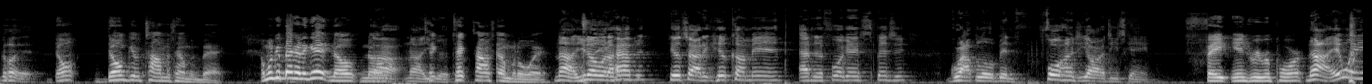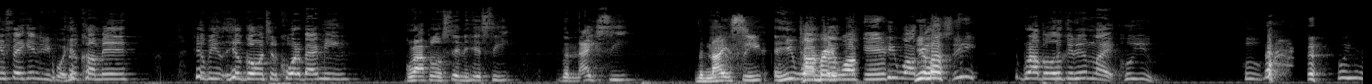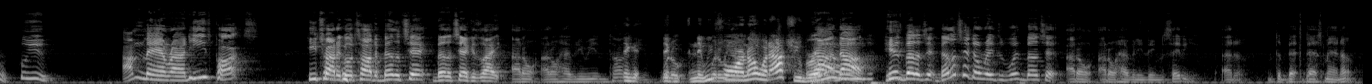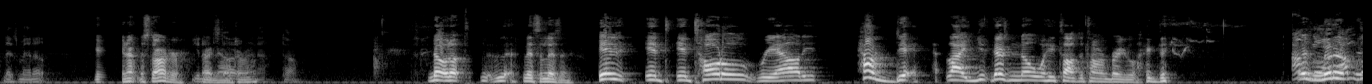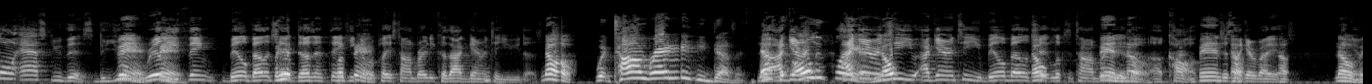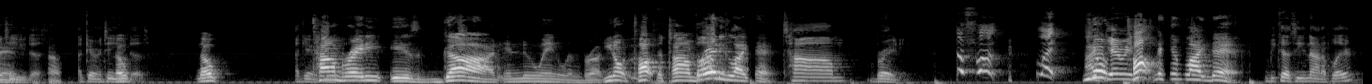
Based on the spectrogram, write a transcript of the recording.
Go ahead. don't don't give Tom his helmet back. I'm gonna get back in the game. No, no, Nah, nah, you take, good. take Tom's helmet away. Nah, you know what'll happen? He'll try to he'll come in after the four game suspension. Garoppolo been 400 yards each game. Fake injury report. Nah, it wasn't even fake injury report. He'll come in, he'll be he'll go into the quarterback meeting. Garoppolo sitting in his seat, the nice seat, The night seat. and he Tom walk Brady up- walk in. He walk You're my seat. Garoppolo look at him like, "Who you? Who Who you? who you? I'm the man around these parts." He tried to go talk to Belichick. Belichick is like, "I don't I don't have any reason to talk to you." nigga, What nigga, we four and zero without you, bro. Nah, nah. Here's Belichick. Belichick don't raise his voice. Belichick, I don't I don't have anything to say to you. I don't. The be- best man up. Next man up. You're not the starter You're not right now, starting Tom. right now, Tom. No, no. Listen, listen. In in in total reality, how did like you, there's no way he talked to Tom Brady like that. I'm going, literally- I'm going to ask you this: Do you Ben, really Ben. think Bill Belichick here- doesn't think but he can replace Tom Brady? Because I guarantee you, he does. No, with Tom Brady, he doesn't. No, That's I the guarantee, only player. I guarantee Nope. you. I guarantee you. Bill Belichick Nope. looks at Tom Ben, Brady as a, a cog, Ben, just no. like everybody else. No, I guarantee Ben. you he does. No. I guarantee Nope. you he does. Nope. I guarantee Tom you. Brady is God in New England, bro. You don't talk to Tom Fuck. Brady like that. Tom Brady. The fuck? Like You I don't guarantee talk to him like that. because he's not a player.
